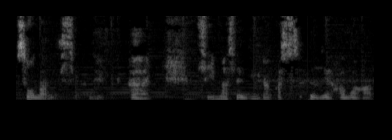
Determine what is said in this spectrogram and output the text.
そうなんですよね。はい。すいませんね。なんかすぐね、鼻が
